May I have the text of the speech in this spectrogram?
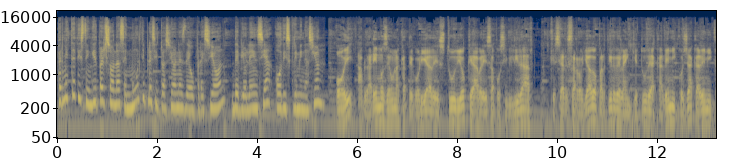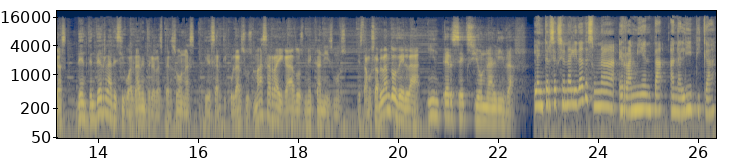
permite distinguir personas en múltiples situaciones de opresión, de violencia o discriminación. Hoy hablaremos de una categoría de estudio que abre esa posibilidad y que se ha desarrollado a partir de la inquietud de académicos y académicas de entender la desigualdad entre las personas y desarticular sus más arraigados mecanismos. Estamos hablando de la interseccionalidad. La interseccionalidad es una herramienta analítica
